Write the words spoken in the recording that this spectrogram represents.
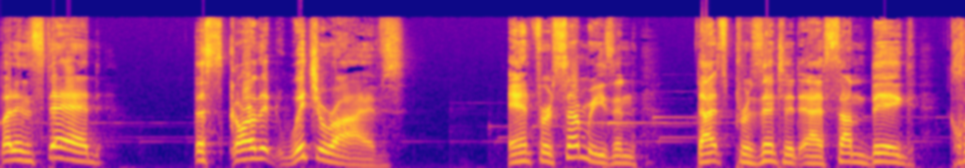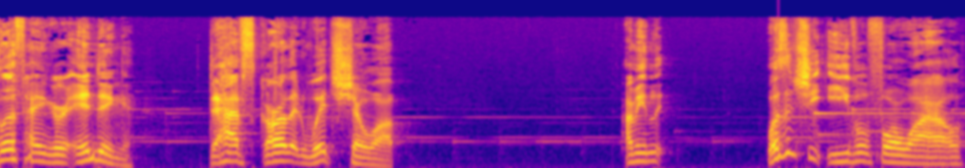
but instead, the Scarlet Witch arrives. And for some reason, that's presented as some big cliffhanger ending to have Scarlet Witch show up. I mean, wasn't she evil for a while?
